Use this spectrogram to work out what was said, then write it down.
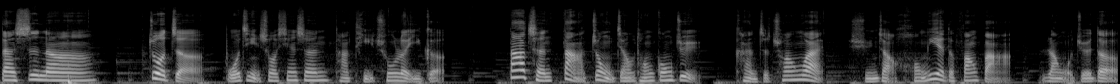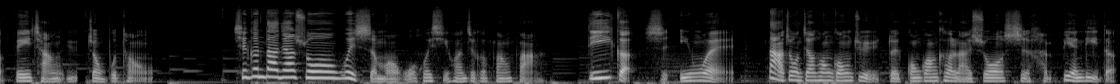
但是呢，作者。博景寿先生他提出了一个搭乘大众交通工具，看着窗外寻找红叶的方法，让我觉得非常与众不同。先跟大家说为什么我会喜欢这个方法。第一个是因为大众交通工具对观光客来说是很便利的，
